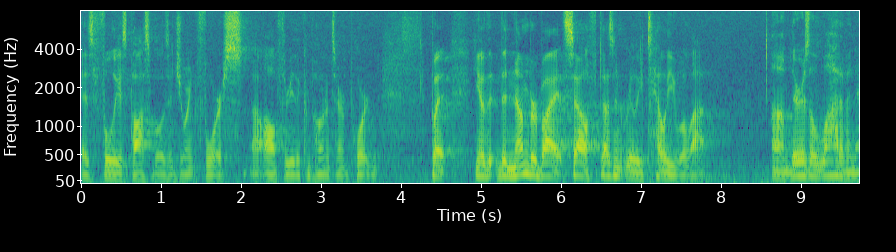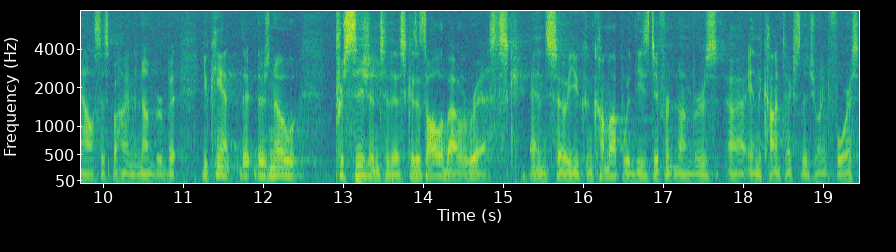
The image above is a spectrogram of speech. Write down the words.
as fully as possible as a joint force. Uh, all three of the components are important. But you know, the, the number by itself doesn't really tell you a lot. Um, there is a lot of analysis behind the number, but you can't, there, there's no precision to this because it's all about risk. And so you can come up with these different numbers uh, in the context of the joint force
